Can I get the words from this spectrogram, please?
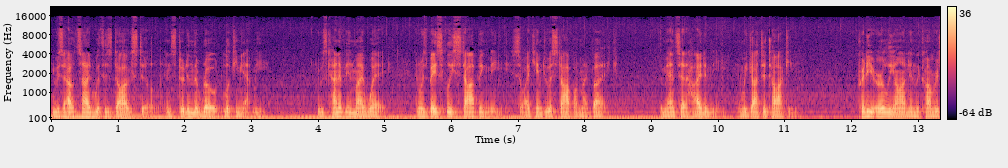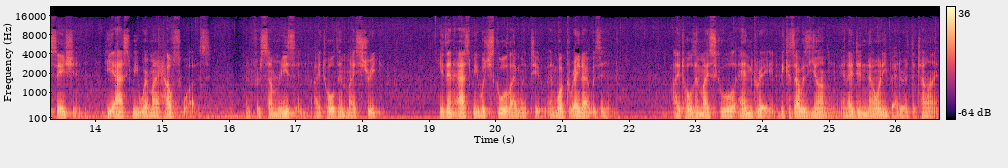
He was outside with his dog still and stood in the road looking at me. He was kind of in my way and was basically stopping me, so I came to a stop on my bike. The man said hi to me and we got to talking. Pretty early on in the conversation, he asked me where my house was, and for some reason, I told him my street. He then asked me which school I went to and what grade I was in. I told him my school and grade because I was young and I didn't know any better at the time.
